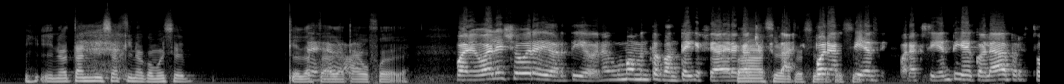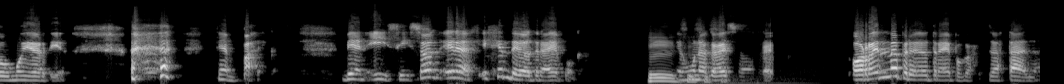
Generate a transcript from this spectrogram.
y, no tan misógino como ese que ya Es está, ya cago fuego. ya. Bueno, igual el show era divertido. En algún momento conté que fui a ver a Ah, Cacho cierto, Castaño. cierto, Por cierto. accidente, por accidente y de colada, pero estuvo muy divertido. Tienen paz descanso. Bien, y sí, son, era, es gente de otra época. Sí, Es sí, una sí, cabeza de otra época. Horrenda, pero de otra época. Ya está. ya.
